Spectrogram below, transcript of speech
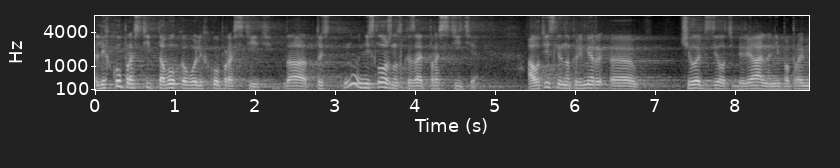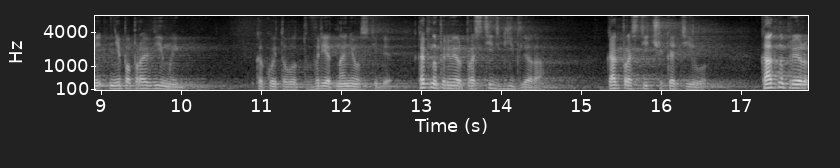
легко простить того, кого легко простить, да, то есть, ну, несложно сказать «простите». А вот если, например, э, человек сделал тебе реально непоправи- непоправимый какой-то вот вред нанес тебе, как, например, простить Гитлера, как простить Чикатило, как, например,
